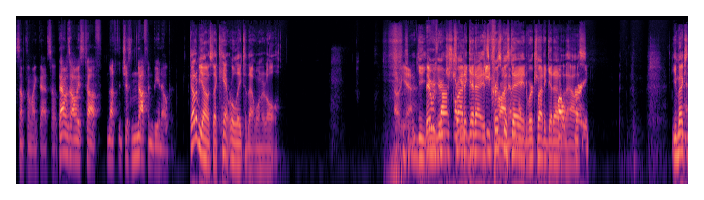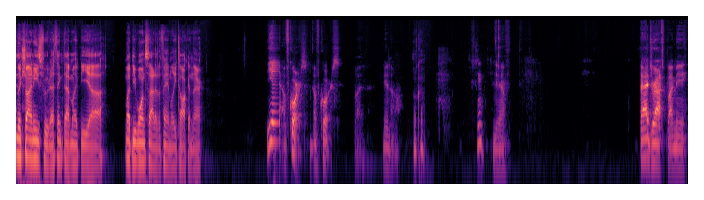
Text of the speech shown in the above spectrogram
something like that. So that was always tough. Nothing, just nothing being open. Got to be honest, I can't relate to that one at all. Oh yeah, You, There are was you're just trying to get out. It's Christmas run at, Day, like, and we're trying to get out of the house. 12:30. You mentioned the Chinese food. I think that might be uh might be one side of the family talking there. Yeah, of course, of course. But you know, Okay. yeah. Bad draft by me.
